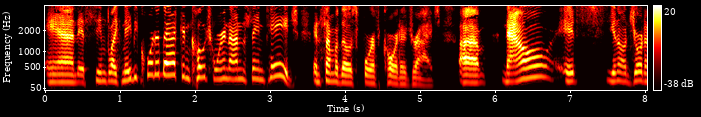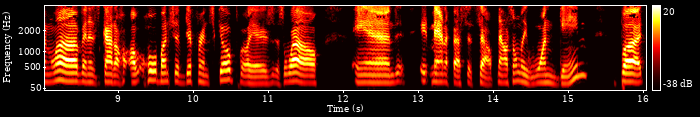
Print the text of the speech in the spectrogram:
and it seemed like maybe quarterback and coach weren't on the same page in some of those fourth quarter drives. Um, now it's, you know, Jordan Love and it's got a, a whole bunch of different skill players as well. And it manifests itself. Now it's only one game, but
